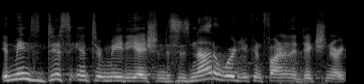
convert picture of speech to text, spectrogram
It means disintermediation. This is not a word you can find in the dictionary.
